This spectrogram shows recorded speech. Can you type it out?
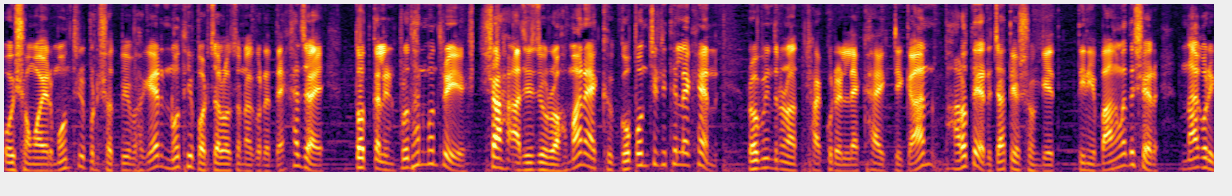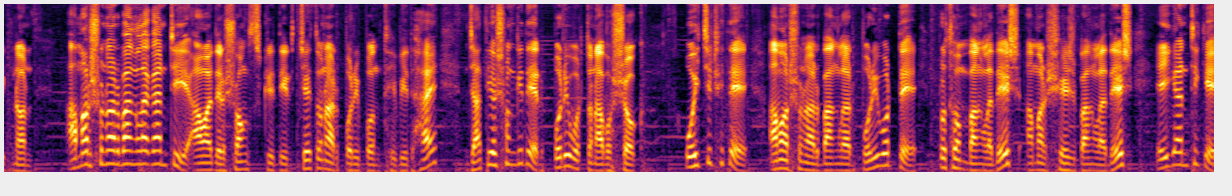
ওই সময়ের মন্ত্রিপরিষদ বিভাগের নথি পর্যালোচনা করে দেখা যায়, তৎকালীন প্রধানমন্ত্রী শাহ আজিজুর রহমান এক গোপন চিঠিতে লেখেন, রবীন্দ্রনাথ ঠাকুরের লেখা একটি গান ভারতের জাতীয় সংগীত। তিনি বাংলাদেশের নাগরিক নন। আমার সোনার বাংলা গানটি আমাদের সংস্কৃতির চেতনার পরিপন্থী বিধায় জাতীয় সঙ্গীতের পরিবর্তন আবশ্যক। ওই চিঠিতে আমার সোনার বাংলার পরিবর্তে প্রথম বাংলাদেশ আমার শেষ বাংলাদেশ এই গানটিকে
